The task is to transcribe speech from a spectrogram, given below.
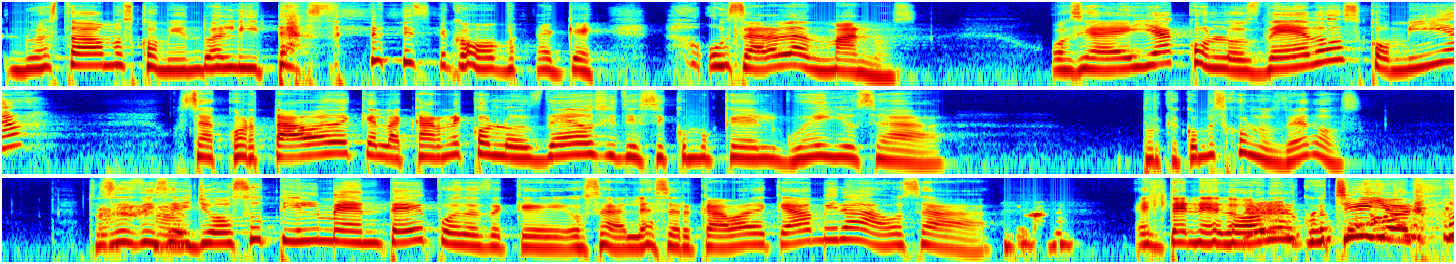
no estábamos comiendo alitas, dice como para que usara las manos. O sea, ella con los dedos comía, o sea, cortaba de que la carne con los dedos y así como que el güey, o sea, ¿por qué comes con los dedos? Entonces dice, yo sutilmente, pues desde que, o sea, le acercaba de que, ah, mira, o sea, el tenedor y el cuchillo, ¿no?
